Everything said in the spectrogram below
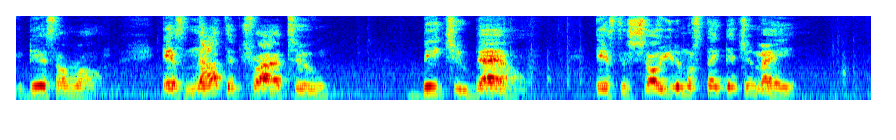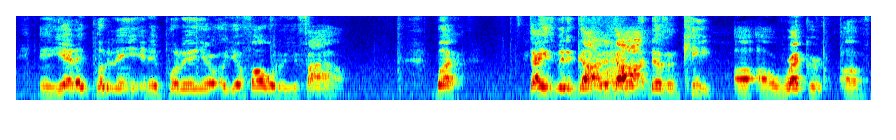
You did something wrong. It's not to try to beat you down. It's to show you the mistake that you made. And yeah, they put it in and they put it in your your folder, your file. But thanks be to God, God doesn't keep a, a record of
